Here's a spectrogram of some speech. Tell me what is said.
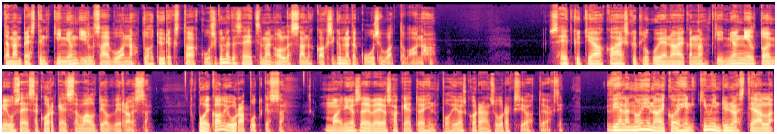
Tämän pestin Kim Jong-il sai vuonna 1967 ollessaan 26 vuotta vanha. 70- ja 80-lukujen aikana Kim Jong-il toimi useissa korkeissa valtionviroissa – Poika oli uraputkessa. Mainio CV, jos hakee töihin Pohjois-Korean suureksi johtajaksi. Vielä noihin aikoihin Kimin dynastialla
